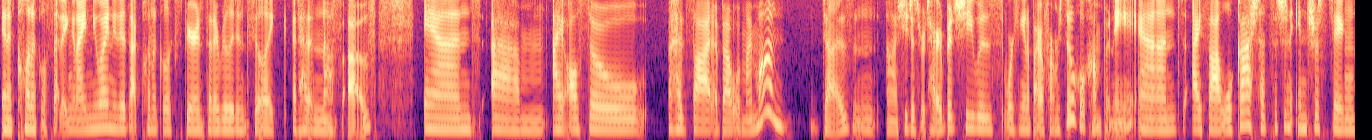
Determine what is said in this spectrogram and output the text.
in a clinical setting, and I knew I needed that clinical experience that I really didn't feel like I'd had enough of. And um, I also had thought about what my mom does and uh, she just retired but she was working in a biopharmaceutical company and i thought well gosh that's such an interesting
